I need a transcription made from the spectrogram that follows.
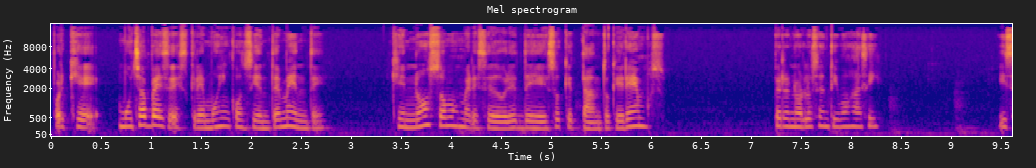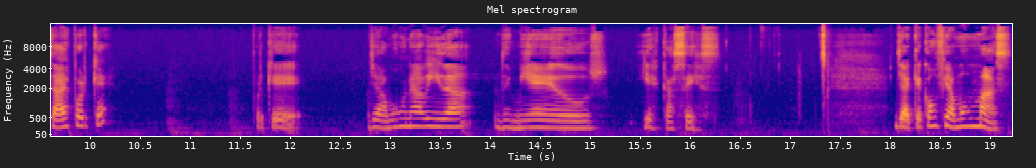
Porque muchas veces creemos inconscientemente que no somos merecedores de eso que tanto queremos, pero no lo sentimos así. ¿Y sabes por qué? Porque llevamos una vida de miedos y escasez, ya que confiamos más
